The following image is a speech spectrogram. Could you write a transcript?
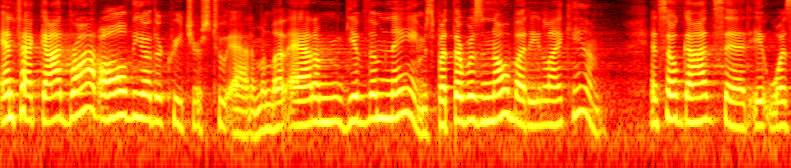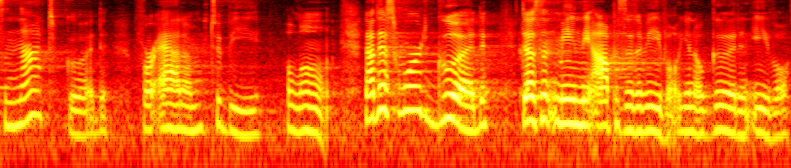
In fact, God brought all the other creatures to Adam and let Adam give them names, but there was nobody like him. And so God said it was not good for Adam to be alone. Now, this word good doesn't mean the opposite of evil, you know, good and evil.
